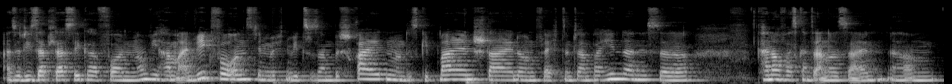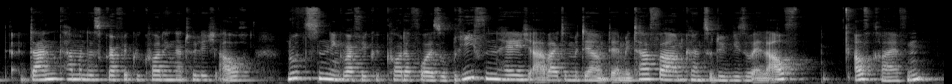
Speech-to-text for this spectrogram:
Also dieser Klassiker von, ne, wir haben einen Weg vor uns, den möchten wir zusammen beschreiten und es gibt Meilensteine und vielleicht sind da ein paar Hindernisse kann auch was ganz anderes sein. Ähm, dann kann man das Graphic Recording natürlich auch nutzen, den Graphic Recorder vorher so briefen, hey, ich arbeite mit der und der Metapher und könntest du die visuell auf, aufgreifen.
